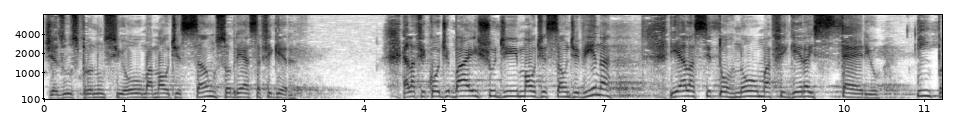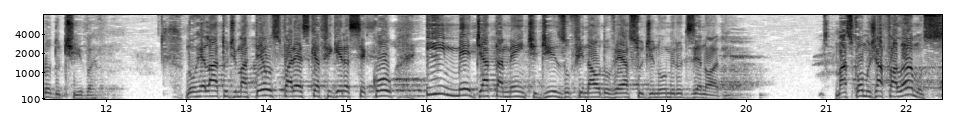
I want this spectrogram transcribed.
Jesus pronunciou uma maldição sobre essa figueira. Ela ficou debaixo de maldição divina e ela se tornou uma figueira estéril, improdutiva. No relato de Mateus, parece que a figueira secou imediatamente, diz o final do verso de número 19. Mas, como já falamos,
